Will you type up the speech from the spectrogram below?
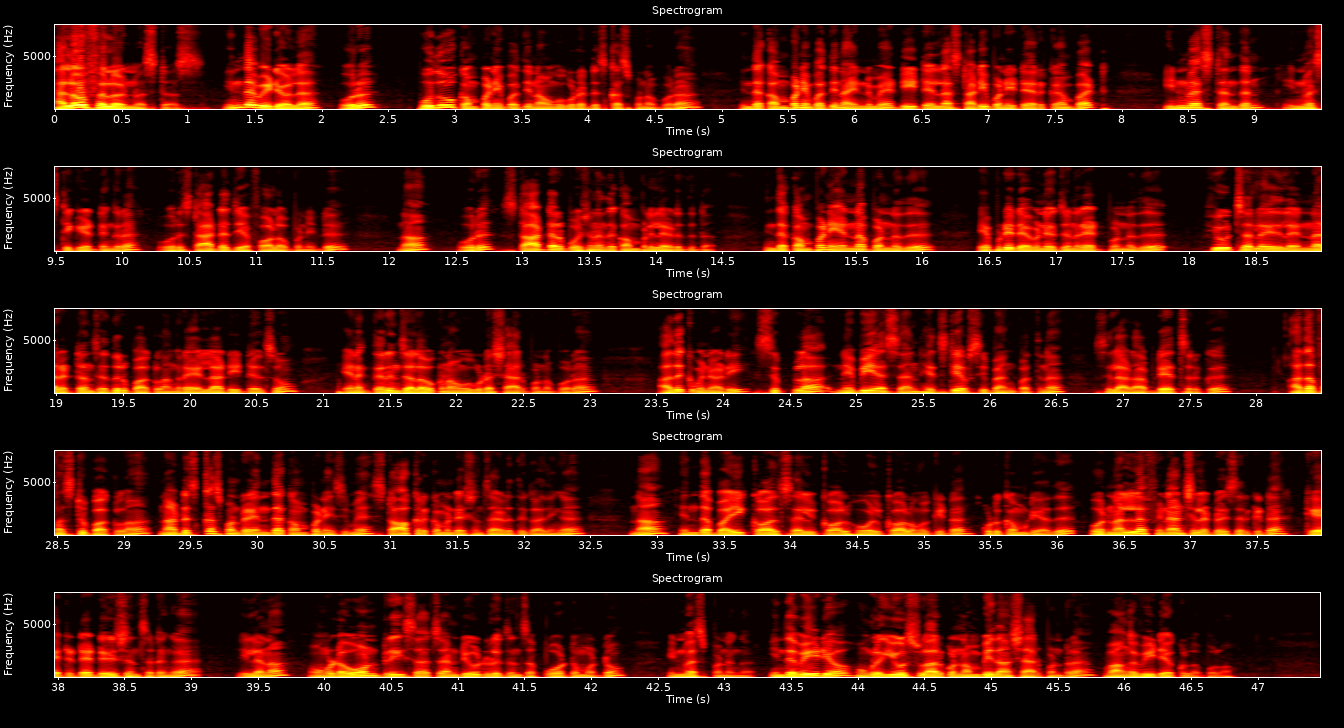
Hello fellow investors இந்த வீடியோவில் ஒரு புது கம்பெனி பற்றி நான் உங்கள் கூட டிஸ்கஸ் பண்ண போகிறேன் இந்த கம்பெனி பற்றி நான் இன்னுமே டீட்டெயிலாக ஸ்டடி பண்ணிகிட்டே இருக்கேன். பட் இன்வெஸ்ட் அண்ட் தென் இன்வெஸ்டிகேட்டுங்கிற ஒரு ஸ்ட்ராட்டஜியை ஃபாலோ பண்ணிவிட்டு நான் ஒரு ஸ்டார்டர் பொசிஷன் இந்த கம்பெனியில் எடுத்துட்டேன். இந்த கம்பெனி என்ன பண்ணுது? எப்படி ரெவென்யூ ஜெனரேட் பண்ணுது? ஃப்யூச்சரில் இதில் என்ன ரிட்டர்ன்ஸ் எதிர்பார்க்கலாங்கிற எல்லா டீட்டெயில்ஸும் எனக்கு தெரிஞ்ச அளவுக்கு நான் உங்கள் கூட ஷேர் பண்ண போகிறேன் அதுக்கு முன்னாடி Cipla Nebius and HDFC bank பற்றின சில அப்டேட்ஸ் இருக்குது அதை ஃபஸ்ட்டு பார்க்கலாம். நான் டிஸ்கஸ் பண்ணுற எந்த கம்பெனிஸுமே ஸ்டாக் ரெக்கமெண்டேஷன்ஸாக எடுத்துக்காதீங்க. நான் எந்த பை கால் செல் கால் ஹோல் கால் உங்ககிட்ட கொடுக்க முடியாது. ஒரு நல்ல ஃபினான்ஷியல் அட்வைசர் கிட்ட கேட்டுகிட்டே டிசிஷன்ஸ் எடுங்க. இல்லைனா உங்களோட ஓன் ரீசர்ச் அண்ட் டியூ டிலிஜென்ஸை போட்டு மட்டும் இன்வெஸ்ட் பண்ணுங்கள் இந்த வீடியோ உங்களுக்கு யூஸ்ஃபுல்லாக இருக்கும் நம்பி தான் ஷேர் பண்ணுறேன் வாங்க வீடியோக்குள்ளே போகலாம்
